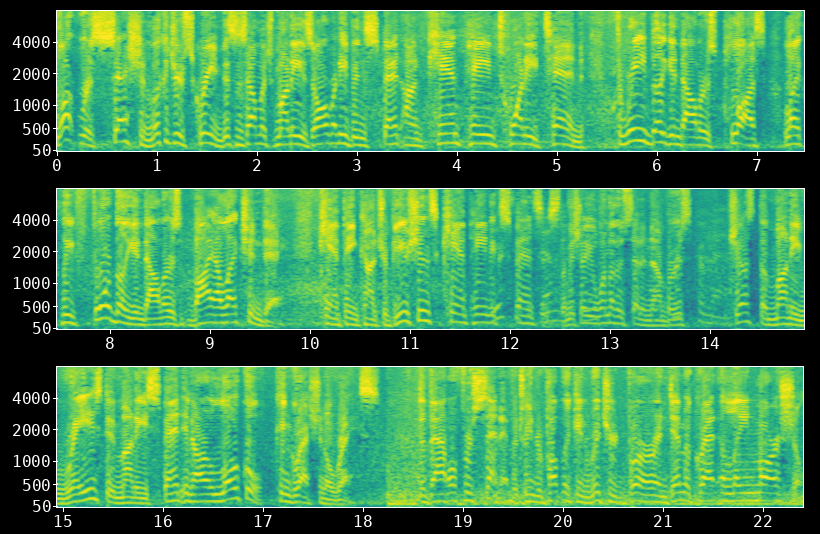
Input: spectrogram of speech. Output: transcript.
What recession? Look at your screen. This is how much money has already been spent on campaign 2010. $3 billion plus, likely $4 billion by election day. Campaign contributions, campaign expenses. Let me show you one other set of numbers. Just the money raised and money spent in our local congressional race. The battle for Senate between Republican Richard Burr and Democrat Elaine Marshall.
